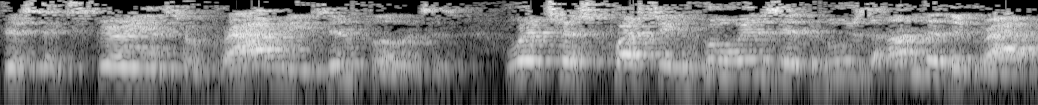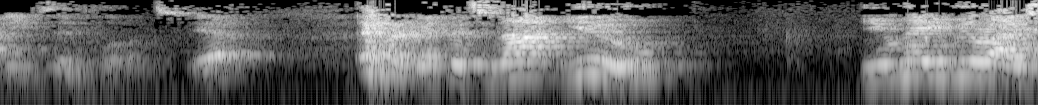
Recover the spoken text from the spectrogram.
this experience of gravity's influences. We're just questioning who is it, who's under the gravity's influence. Yeah? if it's not you, you may realize,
